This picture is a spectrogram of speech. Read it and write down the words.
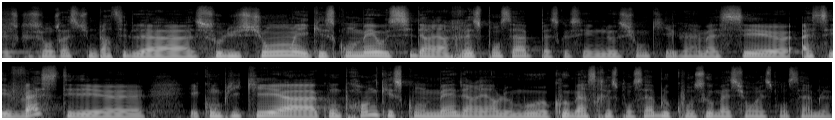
Est-ce que selon toi, c'est une partie de la solution? Et qu'est-ce qu'on met aussi derrière responsable? Parce que c'est une notion qui est quand même assez, assez vaste et, et compliquée à comprendre. Qu'est-ce qu'on met derrière le mot commerce responsable ou consommation responsable?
